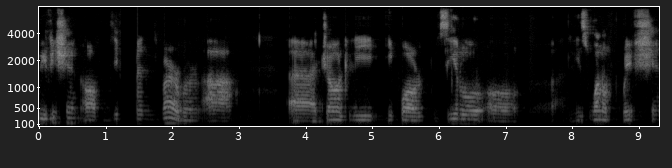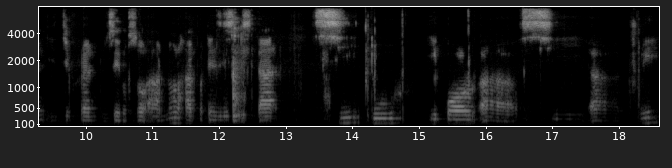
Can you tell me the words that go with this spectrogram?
coefficient of different variables are uh, jointly equal to zero or uh, at least one of coefficient is different to zero. So our null hypothesis is that C2 equal uh, C3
